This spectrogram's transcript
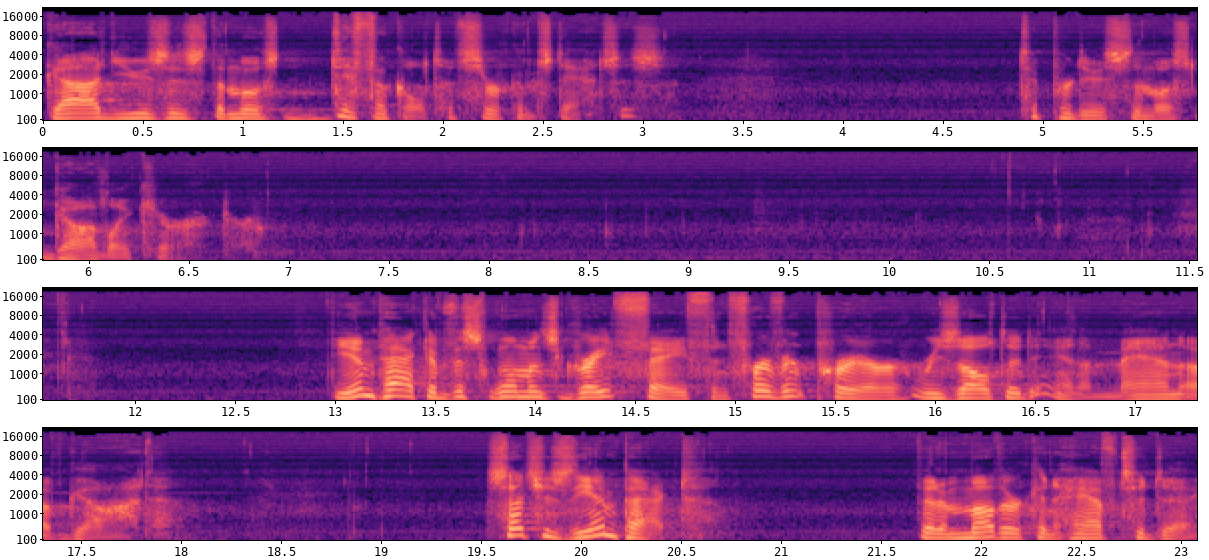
God uses the most difficult of circumstances to produce the most godly character. The impact of this woman's great faith and fervent prayer resulted in a man of God. Such is the impact that a mother can have today.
